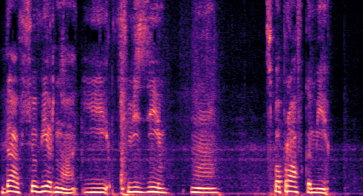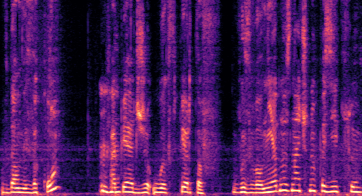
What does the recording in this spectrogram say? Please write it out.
Да, все верно. И в связи м, с поправками в данный закон, опять же, у экспертов вызвал неоднозначную позицию.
